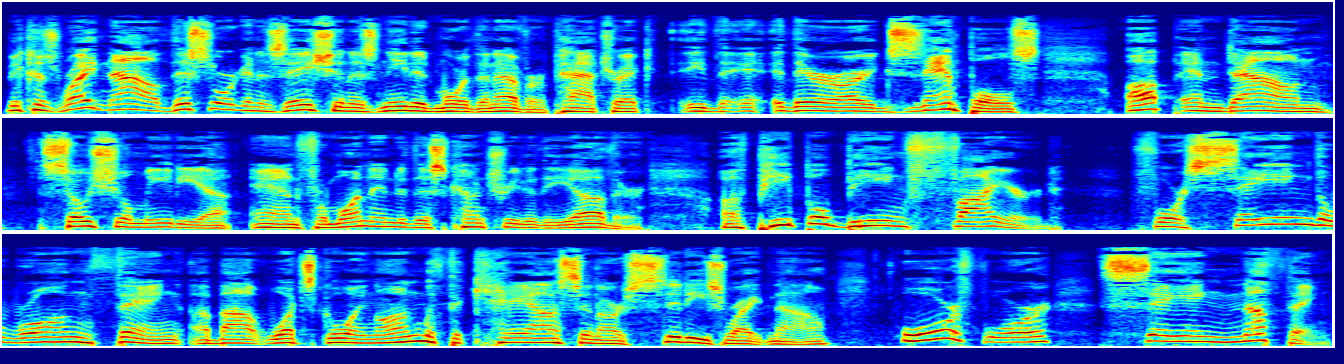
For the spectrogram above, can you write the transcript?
Because right now, this organization is needed more than ever, Patrick. Eh, eh, there are examples up and down social media and from one end of this country to the other of people being fired for saying the wrong thing about what's going on with the chaos in our cities right now or for saying nothing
